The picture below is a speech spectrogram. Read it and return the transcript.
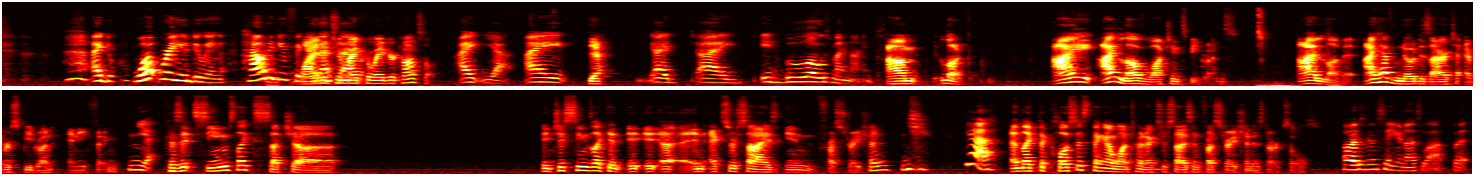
i do, what were you doing how did you figure Why that out? Why did you out microwave your console? i yeah i Yeah. i i it blows my mind Um, look, I I love watching speedruns. I love it. I have no desire to ever speedrun anything yeah because it seems like such a. It just seems like an it, it, uh, an exercise in frustration, yeah and like the closest thing I want to an exercise in frustration is Dark Souls. oh i was gonna say you're nuzlocke but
